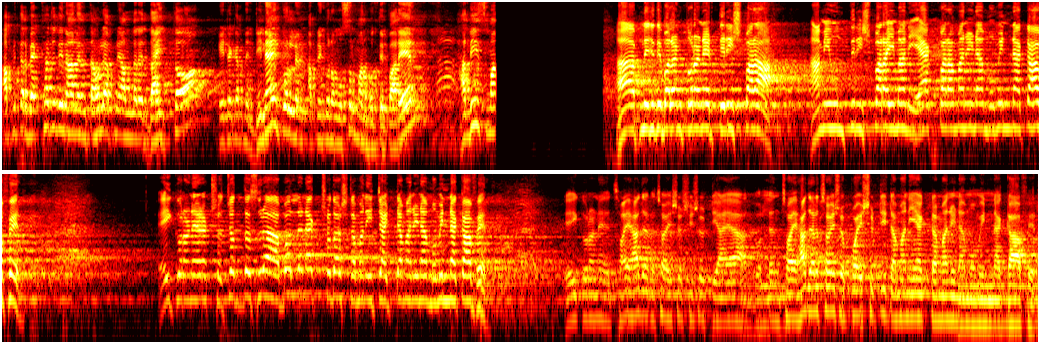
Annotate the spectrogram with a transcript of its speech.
আপনি তার ব্যাখ্যা যদি না নেন, তাহলে আপনি আল্লাহর দায়িত্ব, এটাকে আপনি ডিনাই করলেন, আপনি কোনো মুসলমান হতে পারেন। হাদিস আপনি যদি বলেন কোরআনের তিরিশ পারা, আমি উনত্রিশ পারাই মানি এক পারা মানি না, মুমিন না, কাফের। এই কোরআনের একশো চোদ্দ সুরা, বললেন একশো দশটা মানি, চারটা মানি না, মুমিন না, কাফের। এই কোরআনে ছয় হাজার ছয়শো ছেষট্টি আয়াত বললেন ছয় হাজার ছয়শো পঁয়ষট্টিটা মানি, একটা মানি না, মুমিন না, কাফের।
